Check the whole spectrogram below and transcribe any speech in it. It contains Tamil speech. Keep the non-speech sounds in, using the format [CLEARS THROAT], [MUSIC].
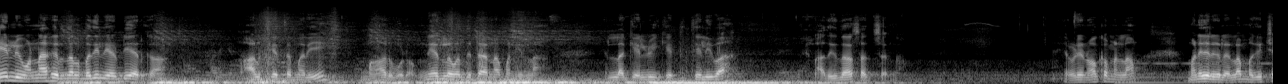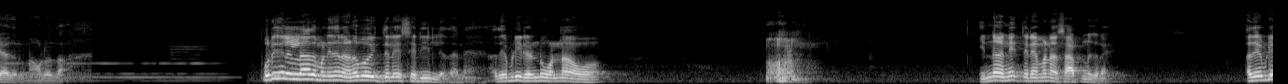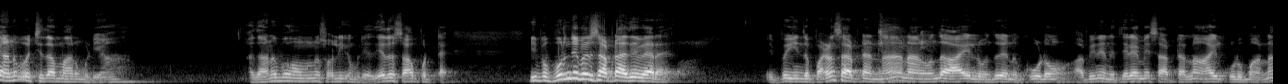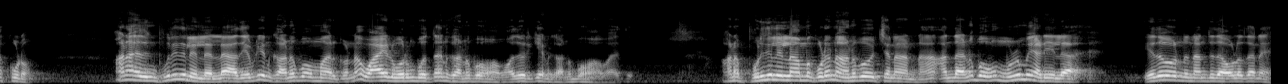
கேள்வி ஒன்றாக இருந்தாலும் பதில் எப்படியா இருக்கும்? ஆளுக்கு ஏற்ற மாதிரி மாறுபடும். நேரில் வந்துட்டா என்ன பண்ணிடலாம்? எல்லா கேள்வியும் கேட்டு தெளிவாக அதுக்கு தான் சத் சங்கம் என்னுடைய நோக்கம் எல்லாம் மனிதர்கள் எல்லாம் மகிழ்ச்சியாக இருக்கணும் அவ்வளோதான் புரிதல் இல்லாத மனிதன் அனுபவித்தலே சரியில்லை தானே? அது எப்படி ரெண்டும் ஒன்றாகும் [CLEARS THROAT] என்னன்னே தெரியாமல் நான் சாப்பிட்டுக்கிறேன் அது எப்படி அனுபவிச்சு தான் மாற முடியும்? அது அனுபவம்னு சொல்லிக்க முடியாது. ஏதோ சாப்பிட்டேன்? இப்போ புரிஞ்ச பேர் சாப்பிட்டா அதே வேற. இப்போ இந்த பழம் சாப்பிட்டேன்னா நான் வந்து ஆயில் வந்து எனக்கு கூடும் அப்படின்னு எனக்கு தெரியாமே சாப்பிட்டாலாம் ஆயில் கூடுமான்னா கூடும். ஆனால் அதுக்கு புரிதல் இல்லைல்ல. அது எப்படி எனக்கு அனுபவமாக இருக்கும்னா வாயில் வரும்போது தான் எனக்கு அனுபவம் ஆகும். அது வரைக்கும் எனக்கு அனுபவம் ஆகாது. ஆனால் புரிதல் இல்லாமல் கூட நான் அனுபவிச்சேனான்னா அந்த அனுபவம் முழுமை அடையலை. ஏதோ ஒன்று நடந்தது அவ்வளோதானே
